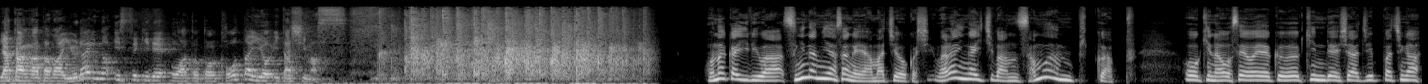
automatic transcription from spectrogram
夜間頭由来の一石でお後と交代をいたします。お腹入りは杉並阿佐ヶ谷町おこし。笑いが一番サムアンピックアップ。大きなお世話役金霊社十八が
